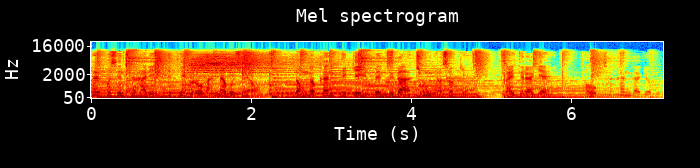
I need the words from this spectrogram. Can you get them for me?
18% 할인 혜택으로 만나보세요. 넉넉한 100개 입밴드가 총 6개. 알뜰하게 더욱 착한 가격으로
